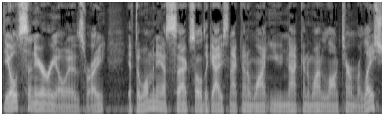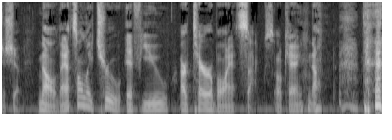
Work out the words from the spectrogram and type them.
the old scenario is, right? If the woman has sex, oh, the guy's not going to want you, not going to want a long term relationship. No, that's only true if you are terrible at sex, okay? No.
